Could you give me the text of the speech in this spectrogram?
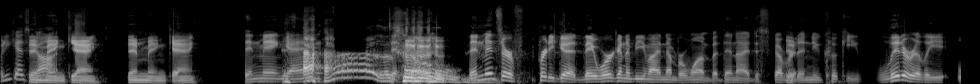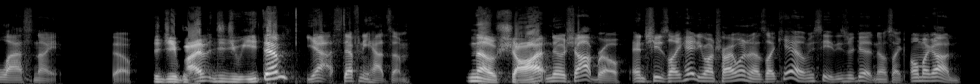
do you guys Thin got? Mint Gang. Thin Mint Gang. Thin Man Gang. Let's Th- go. Thin Mints are pretty good. They were going to be my number one, but then I discovered Yeah. a new cookie literally last night. So Did you buy? Did you eat them? yeah, Stephanie had some. No shot. No shot, bro. And she's like, "Hey, do you want to try one?" And I was like, "Yeah, let me see. These are good." And I was like, "Oh my god,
